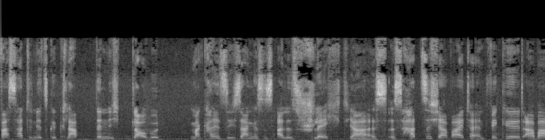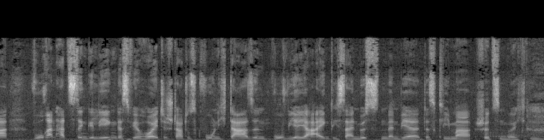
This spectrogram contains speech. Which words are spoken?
was hat denn jetzt geklappt? Denn ich glaube, man kann jetzt nicht sagen, es ist alles schlecht. Ja? Mhm. Es, es hat sich ja weiterentwickelt, aber woran hat es denn gelegen, dass wir heute Status quo nicht da sind, wo wir ja eigentlich sein müssten, wenn wir das Klima schützen möchten?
